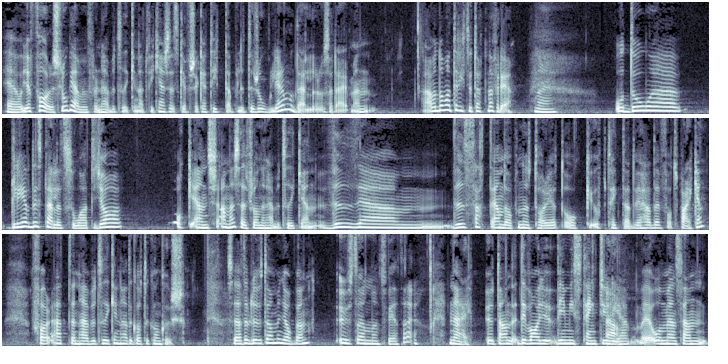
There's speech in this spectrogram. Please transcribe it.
Eh, och jag föreslog även för den här butiken att vi kanske ska försöka titta på lite roligare modeller och sådär. Men, ja, men de var inte riktigt öppna för det. Nej. Och då eh, blev det istället så att jag och en annan tjej från den här butiken, vi, eh, vi satt en dag på Nytorget och upptäckte att vi hade fått sparken för att den här butiken hade gått i konkurs. Så jag hade blivit av med jobben. Utan att veta det? Nej, utan det var ju, vi misstänkte ju ja. det. Men sen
